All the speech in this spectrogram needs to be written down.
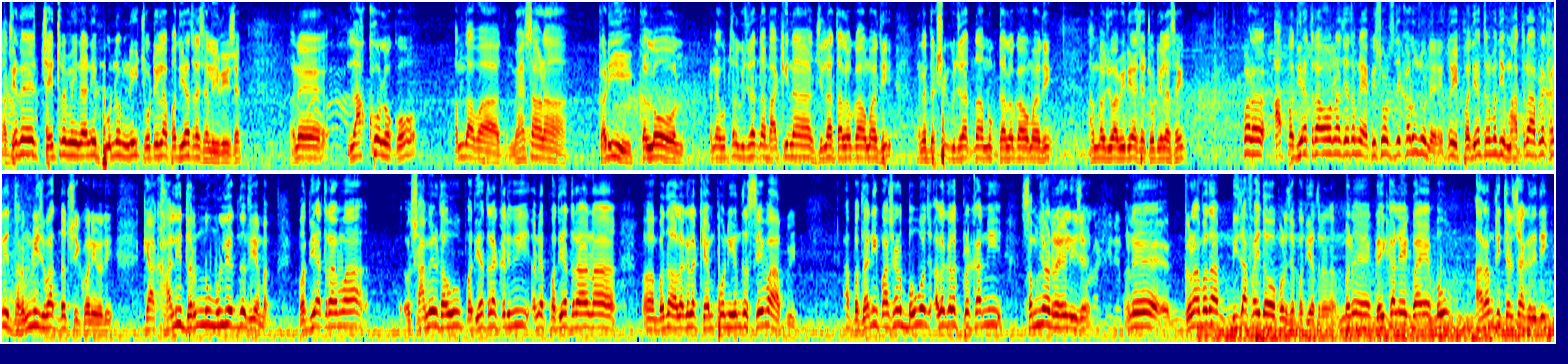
અત્યારે ચૈત્ર મહિનાની પૂનમની ચોટીલા પદયાત્રા ચાલી રહી છે. અને લાખો લોકો અમદાવાદ, મહેસાણા, કડી, કલોલ અને ઉત્તર ગુજરાતના બાકીના જિલ્લા તાલુકાઓમાંથી અને દક્ષિણ ગુજરાતના અમુક તાલુકાઓમાંથી આમ બાજુ આવી રહ્યા છે ચોટીલા સાઈડ પણ આ પદયાત્રાઓના જે તમને એપિસોડ્સ દેખાડું છું ને, તો એ પદયાત્રામાંથી માત્ર આપણે ખાલી ધર્મની જ વાત નથી શીખવાની હોતી, કે આ ખાલી ધર્મનું મૂલ્ય જ નથી એમાં. પદયાત્રામાં સામેલ થવું, પદયાત્રા કરવી અને પદયાત્રાના બધા અલગ અલગ કેમ્પોની અંદર સેવા આપવી. આ બધાની પાછળ બહુ જ અલગ અલગ પ્રકારની સમજણ રહેલી છે. અને ઘણા બધા બીજા ફાયદાઓ પણ છે પદયાત્રાના. મને ગઈકાલે એક ભાઈએ બહુ આરામથી ચર્ચા કરી હતી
